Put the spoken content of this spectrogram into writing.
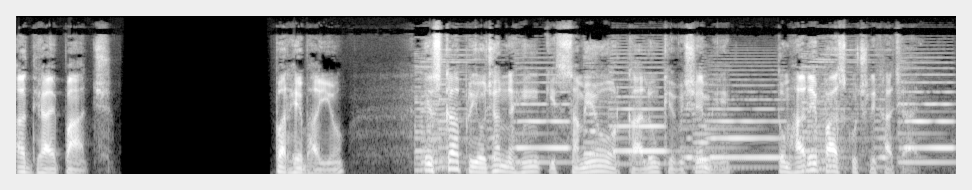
अध्याय पाँच। पर हे भाइयों इसका प्रयोजन नहीं कि समयों और कालों के विषय में तुम्हारे पास कुछ लिखा जाए।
